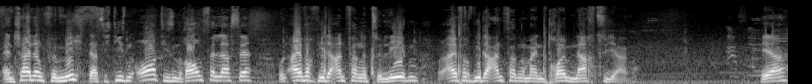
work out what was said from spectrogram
eine Entscheidung für mich, dass ich diesen Ort, diesen Raum verlasse und einfach wieder anfange zu leben und einfach wieder anfange, meinen Träumen nachzujagen. Ja?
